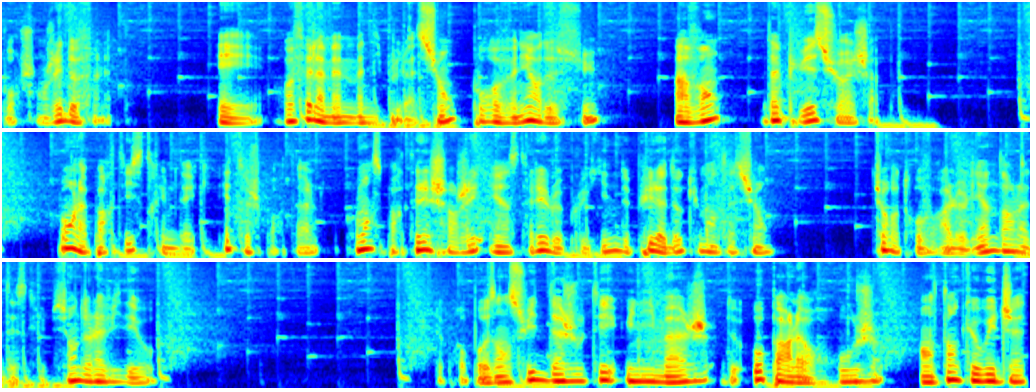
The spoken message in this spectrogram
pour changer de fenêtre. Et refais la même manipulation pour revenir dessus avant d'appuyer sur échappe. Pour la partie Stream Deck et Touch Portal, commence par télécharger et installer le plugin depuis la documentation. Tu retrouveras le lien dans la description de la vidéo. Je te propose ensuite d'ajouter une image de haut-parleur rouge en tant que widget,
